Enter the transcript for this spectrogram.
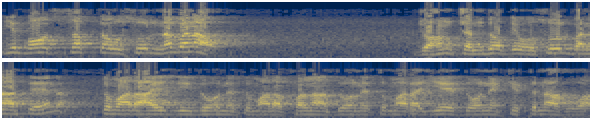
یہ بہت سخت اصول نہ بناؤ۔ جو ہم چندوں کے اصول بناتے ہیں نا، تمہارا آئی جی دو نے، تمہارا فلاں دو نے، تمہارا یہ دو نے، کتنا ہوا؟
